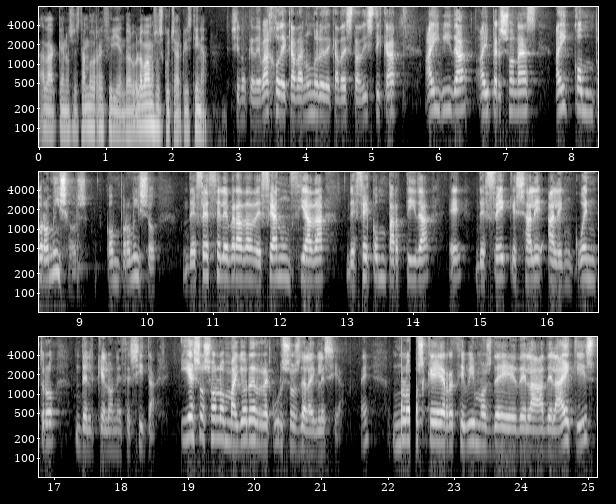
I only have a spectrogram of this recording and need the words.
a la que nos estamos refiriendo. Lo vamos a escuchar, Cristina. Sino que debajo de cada número y de cada estadística hay vida, hay personas, hay compromisos, compromiso de fe celebrada, de fe anunciada, de fe compartida, eh, de fe que sale al encuentro del que lo necesita. Y esos son los mayores recursos de la Iglesia. ¿eh? No los que recibimos de, la, de, la, X,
